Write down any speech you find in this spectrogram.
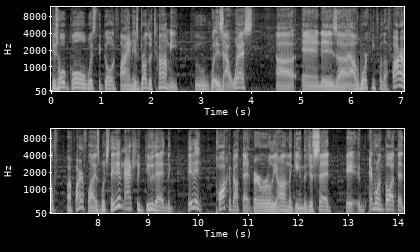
his whole goal was to go and find his brother Tommy, who is out west uh, and is uh, working for the fire uh, Fireflies, which they didn't actually do that in the. They didn't talk about that very early on in the game. They just said it, everyone thought that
